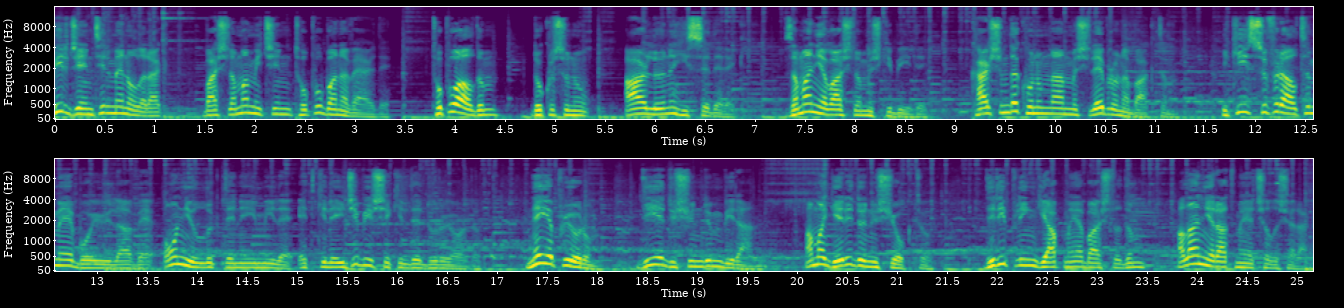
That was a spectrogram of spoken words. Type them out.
bir centilmen olarak başlamam için topu bana verdi. Topu aldım, dokusunu, ağırlığını hissederek. Zaman yavaşlamış gibiydi. Karşımda konumlanmış LeBron'a baktım. 2.06m boyuyla ve 10 yıllık deneyimiyle etkileyici bir şekilde duruyordu. Ne yapıyorum diye düşündüm bir an. Ama geri dönüş yoktu. Dripling yapmaya başladım, alan yaratmaya çalışarak.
